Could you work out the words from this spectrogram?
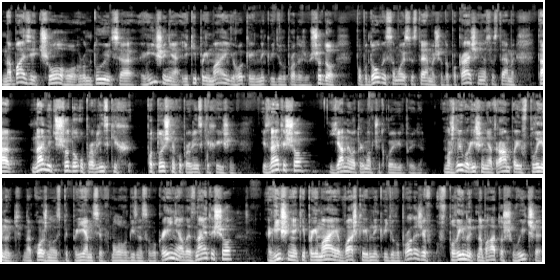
на базі чого ґрунтуються рішення, які приймає його керівник відділу продажів щодо побудови самої системи, щодо покращення системи, та навіть щодо управлінських поточних управлінських рішень. І знаєте що? Я не отримав чіткої відповіді. Можливо, рішення Трампа і вплинуть на кожного з підприємців малого бізнесу в Україні, але знаєте що? Рішення, які приймає ваш керівник відділу продажів, вплинуть набагато швидше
